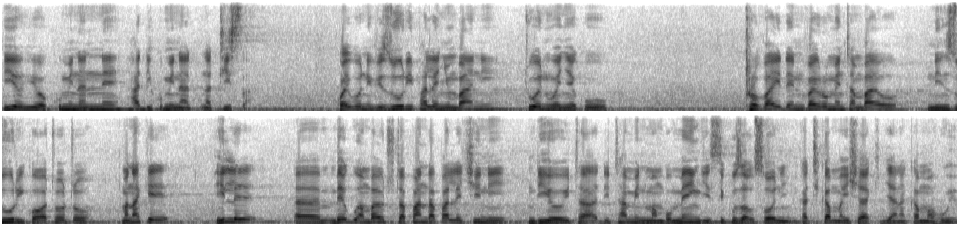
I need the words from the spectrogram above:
hiyo hiyo kumi na nne hadi kumi na tisa. Kwa hivyo ni vizuri pale nyumbani tuwe ni wenye ku provide environment ambayo ni nzuri kwa watoto, manake ile Uh, mbegu ambayo tutapanda pale chini ndiyo ita determine mambo mengi siku za usoni katika maisha ya kijana kama huyo.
